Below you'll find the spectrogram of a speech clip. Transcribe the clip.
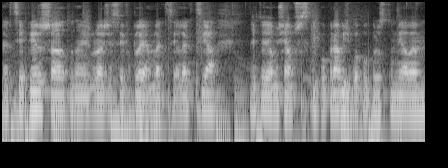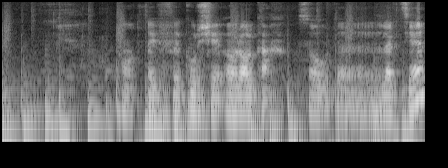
Lekcja pierwsza, to na razie sobie wklejam lekcja, lekcja. No I to ja musiałem wszystkie poprawić, bo po prostu miałem o, tutaj w kursie o rolkach są te lekcje.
